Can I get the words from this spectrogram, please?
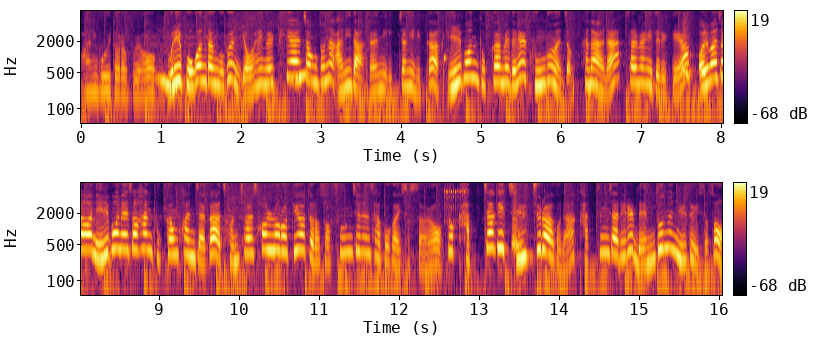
많이 보이더라고요. 우리 보건당국은 여행을 피할 정도는 아니다 라는 입장이니까 일본 독감에 대해 궁금한 점 하나하나 설명해 드릴게요. 얼마 전 일본에서 한 독감 환자가 전철 선로로 뛰어들어서 숨지는 사고가 있었어요. 또 갑자기 질주를 하거나 같은 자리를 맴도는 일도 있어서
